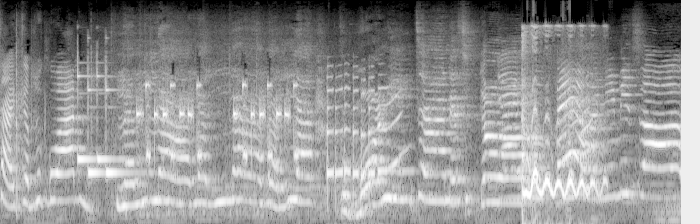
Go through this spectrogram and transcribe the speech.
สายเกือบทุกวัน ลาลาลาลาลาลา Good morning จ้าเนสโกเป้วันนี้มีสอบ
